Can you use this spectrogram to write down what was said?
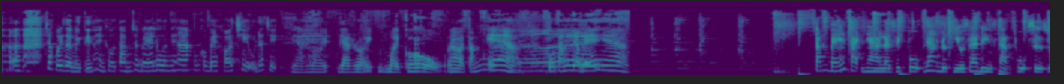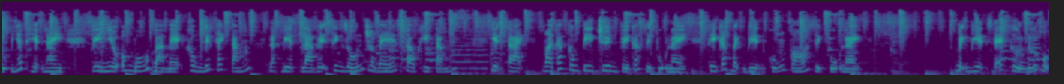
Chắc bây giờ mình tiến hành câu tắm cho bé luôn ha, không có bé khó chịu đó chị. dạ rồi dạ rồi mời cô rồi tắm nha cô tắm cho bé nha Tắm bé tại nhà là dịch vụ đang được nhiều gia đình sản phụ sử dụng nhất hiện nay vì nhiều ông bố bà mẹ không biết cách tắm, đặc biệt là vệ sinh rốn cho bé sau khi tắm. Hiện tại, ngoài các công ty chuyên về các dịch vụ này thì các bệnh viện cũng có dịch vụ này. Bệnh viện sẽ cử nữ hộ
